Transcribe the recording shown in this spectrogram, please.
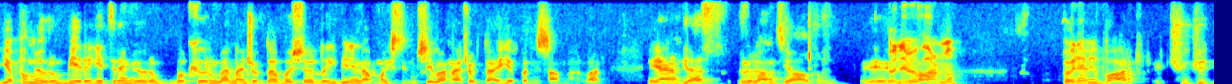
yapamıyorum, bir yere getiremiyorum. Bakıyorum benden çok daha başarılı, benim yapmak istediğim şeyi benden çok daha iyi yapan insanlar var. E, yani biraz rölantiye aldım. E, Önemi var mı? Önemi var çünkü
